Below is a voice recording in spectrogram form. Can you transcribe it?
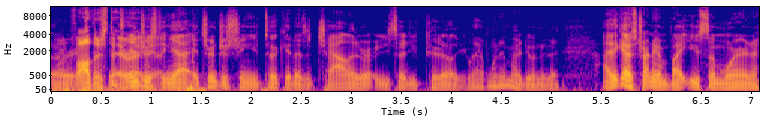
Or Father's Day, It's right? Yeah, interesting. Yeah, it's interesting. You took it as a challenge, or you said you took it like, "Man, what am I doing today? I think I was trying to invite you somewhere, and I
